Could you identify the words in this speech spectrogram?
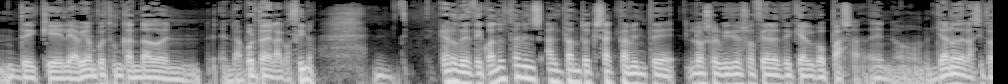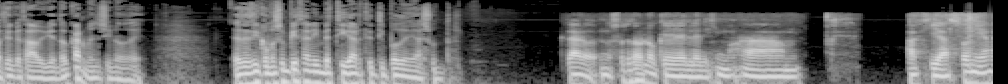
de que le habían puesto un candado en, en la puerta de la cocina. Claro, ¿desde cuándo están al tanto exactamente los servicios sociales de que algo pasa? Eh, ya no de la situación que estaba viviendo Carmen, sino de... Es decir, ¿cómo se empiezan a investigar este tipo de asuntos? Claro, nosotros lo que le dijimos a, aquí a Sonia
